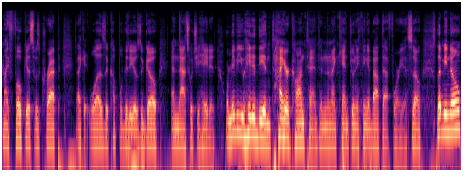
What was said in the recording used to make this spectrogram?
my focus was crap like it was a couple videos ago and that's what you hated. Or maybe you hated the entire content and then i can't do anything about that for you. So let me know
